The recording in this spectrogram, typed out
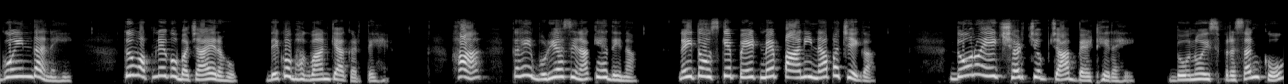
गोइंदा नहीं। तुम अपने को बचाए रहो। देखो भगवान क्या करते हैं। हाँ कहीं बुढ़िया से ना कह देना, नहीं तो उसके पेट में पानी ना पचेगा। दोनों एक क्षण चुपचाप बैठे रहे। दोनों इस प्रसंग को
